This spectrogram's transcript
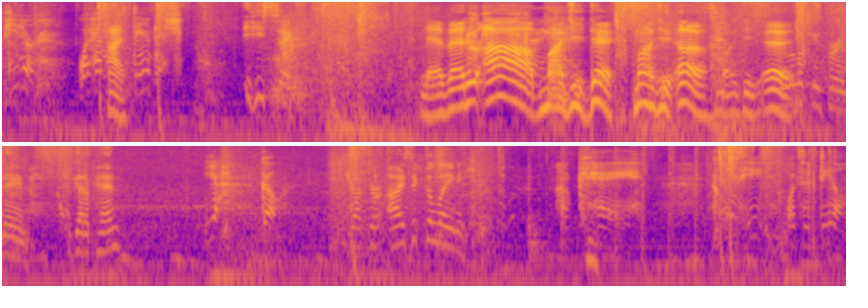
Peter, what happened Hi. Standish. He's safe. Level up! Maji de! Maji uh! Maji We're uh! looking for a name. You got a pen? Yeah, go. Dr. Isaac Delaney. Okay. Who's he? What's his deal?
